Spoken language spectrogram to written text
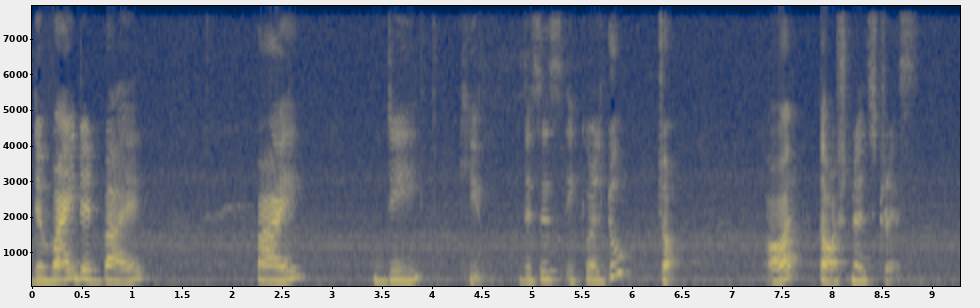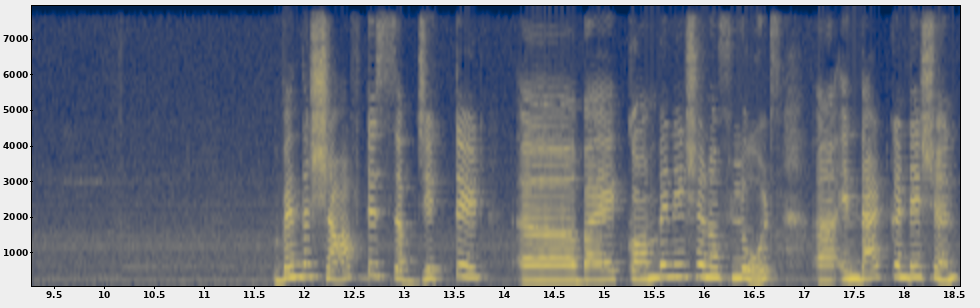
divided by pi d cube. This is equal to tau or torsional stress. When the shaft is subjected uh, by a combination of loads, uh, in that condition,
